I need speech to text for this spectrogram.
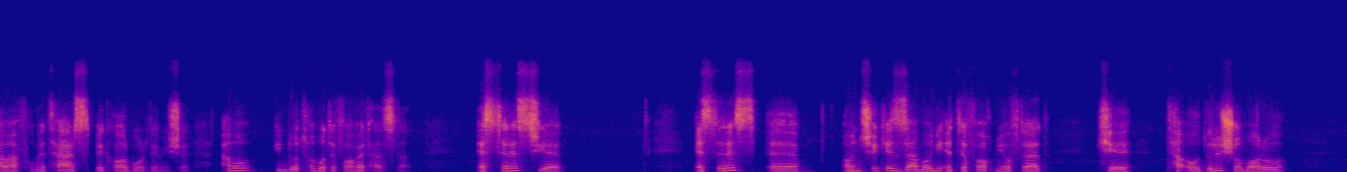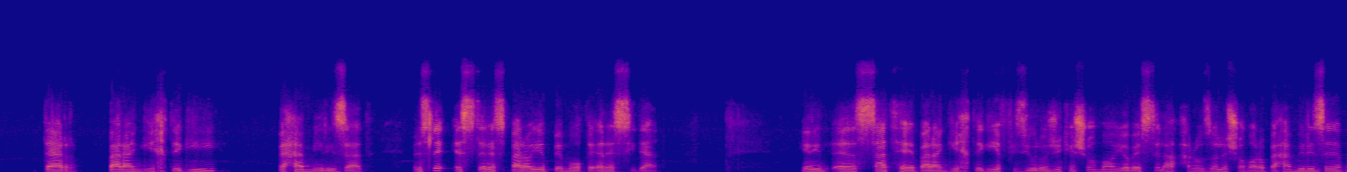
و مفهوم ترس به کار برده میشه. اما این دوتا متفاوت هستند استرس چیه؟ استرس آنچه که زمانی اتفاق میافتد که تعادل شما رو در برانگیختگی به هم میریزد. مثل استرس برای به موقع رسیدن. یعنی سطح برانگیختگی فیزیولوژیک شما یا به اصطلاح ارازال شما رو به هم میریزه.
